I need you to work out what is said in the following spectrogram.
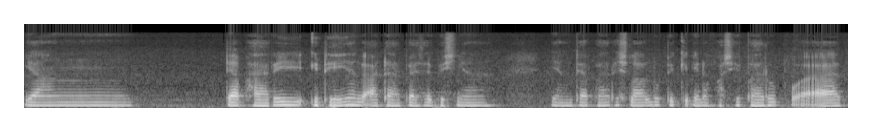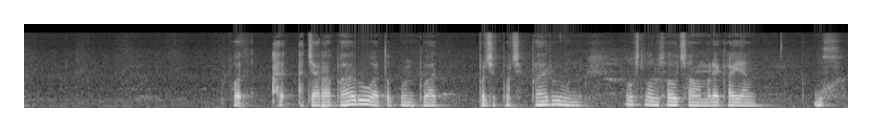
yang tiap hari idenya nggak ada habis-habisnya yang tiap hari selalu bikin inovasi baru buat buat acara baru ataupun buat project-project baru. Aku selalu salut sama mereka yang wah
